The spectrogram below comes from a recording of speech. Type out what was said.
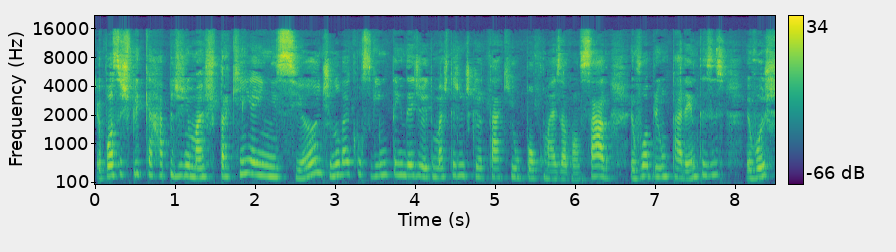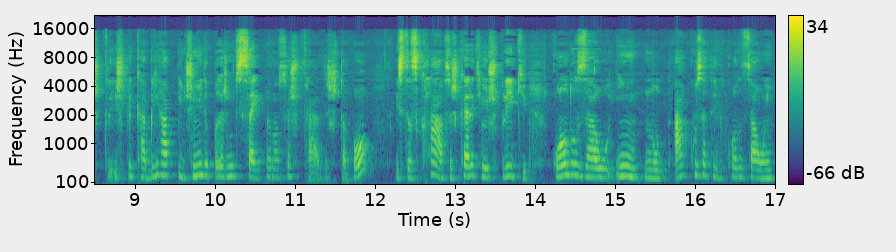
Eu posso explicar rapidinho, mas para quem é iniciante não vai conseguir entender direito. Mas tem gente que já está aqui um pouco mais avançado. Eu vou abrir um parênteses, eu vou explicar bem rapidinho e depois a gente segue para nossas frases, tá bom? Está claro? Vocês querem que eu explique quando usar o in no acusativo e quando usar o in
